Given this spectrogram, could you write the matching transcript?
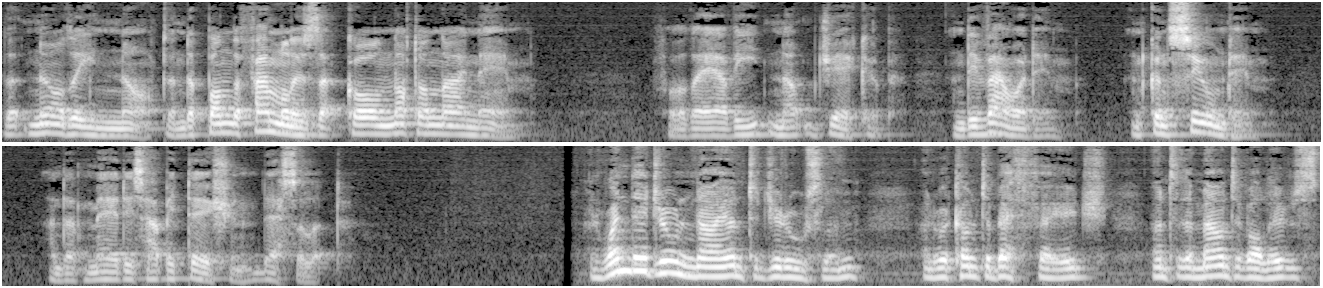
that know thee not, and upon the families that call not on thy name. For they have eaten up Jacob, and devoured him, and consumed him, and have made his habitation desolate. And when they drew nigh unto Jerusalem, and were come to Bethphage, unto the Mount of Olives,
